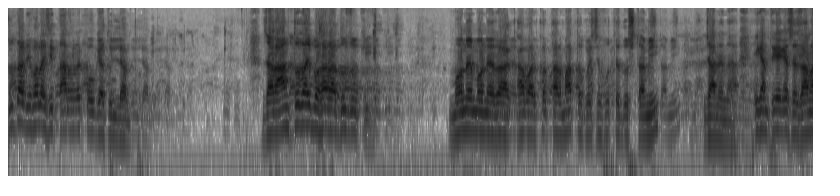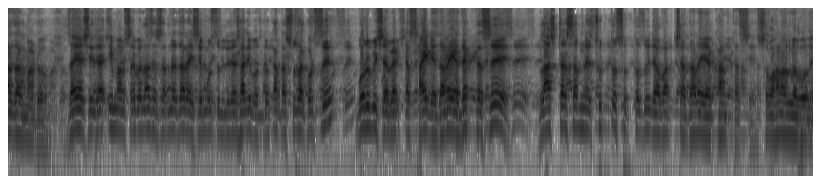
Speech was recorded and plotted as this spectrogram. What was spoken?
জুতারি পালাইছি তারা কৌগিয়া তুললাম। যারা আন্ত যাইব, হারা দুজুকি মনে মনে রাখ, আবার তার মাত্র কইছে ফুতে দুষ্টামি জানে না। এখান থেকে গেছে জানাজার মাঠও। যাইয়া সে ইমাম সাহেব আছে সামনে দাঁড়াইছে, মুসল্লিরা সারিবদ্ধ কাতা সোজা করছে। বড় সাহেব একটা সাইডে দাঁড়াইয়া দেখতেছে লাস্টার সামনে ছোট্ট ছোট্ট দুইটা বাচ্চা দাঁড়াইয়া কাঁদতেছে। সোহানাল্লাহ বলে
